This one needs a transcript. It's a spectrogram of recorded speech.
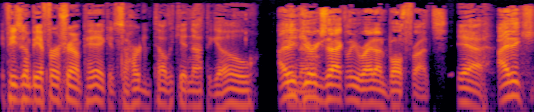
if he's going to be a first round pick, it's hard to tell the kid not to go. I think you know? are exactly right on both fronts. Yeah. I think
